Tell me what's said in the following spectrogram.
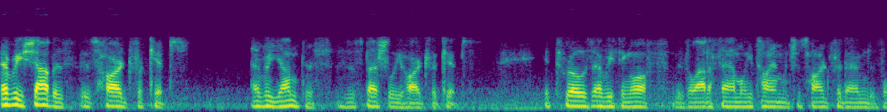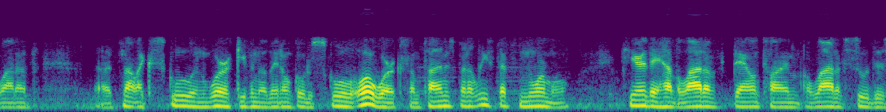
every Shabbos is hard for kips. Every Yontif is especially hard for kips. It throws everything off. There's a lot of family time, which is hard for them. There's a lot of, uh, it's not like school and work, even though they don't go to school or work sometimes, but at least that's normal. Here they have a lot of downtime, a lot of sudis,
